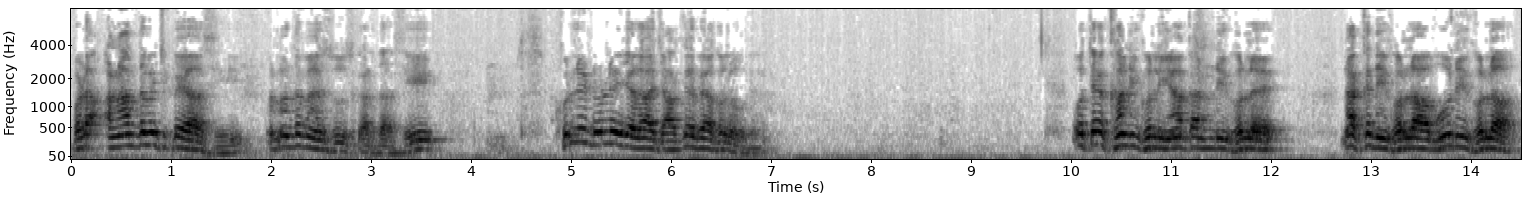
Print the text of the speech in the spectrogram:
ਬੜਾ ਆਨੰਦ ਵਿੱਚ ਪਿਆ ਸੀ, ਆਨੰਦ ਮਹਿਸੂਸ ਕਰਦਾ ਸੀ। ਖੁੱਲੀ ਡੁੱਲੀ ਜਗ੍ਹਾ ਜਾ ਕੇ ਵਿਅਕਲ ਹੋ ਗਿਆ। ਉੱਥੇ ਅੱਖਾਂ ਨਹੀਂ ਖੁੱਲੀਆਂ ਕੰਨ ਨਹੀਂ ਖੁੱਲੇ ਨੱਕ ਨਹੀਂ ਖੁੱਲਾ, ਮੂੰਹ ਨਹੀਂ ਖੁੱਲਾ।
